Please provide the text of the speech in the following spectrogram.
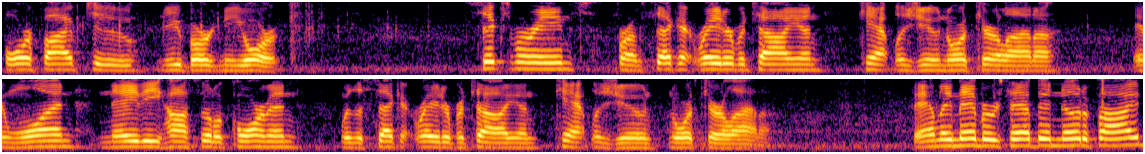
452, Newburgh, New York. Six Marines from 2nd Raider Battalion, Camp Lejeune, North Carolina, and one Navy hospital corpsman with the 2nd Raider Battalion, Camp Lejeune, North Carolina. Family members have been notified.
